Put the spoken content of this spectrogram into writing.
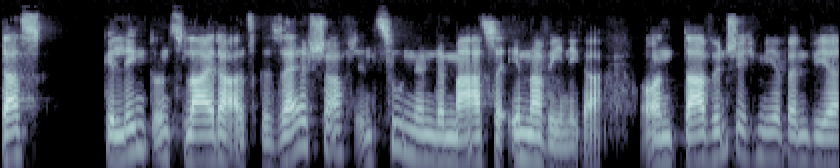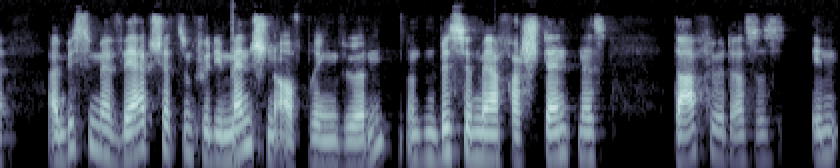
das gelingt uns leider als Gesellschaft in zunehmendem Maße immer weniger. Und da wünsche ich mir, wenn wir ein bisschen mehr Wertschätzung für die Menschen aufbringen würden und ein bisschen mehr Verständnis dafür, dass es im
